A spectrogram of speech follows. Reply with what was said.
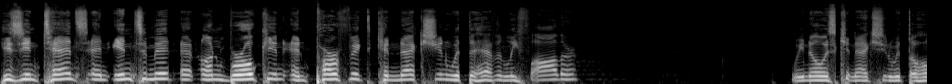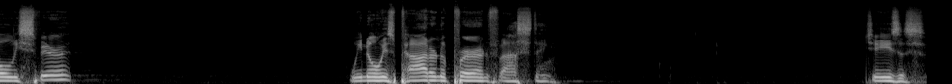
his intense and intimate and unbroken and perfect connection with the Heavenly Father. We know his connection with the Holy Spirit. We know his pattern of prayer and fasting. Jesus.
